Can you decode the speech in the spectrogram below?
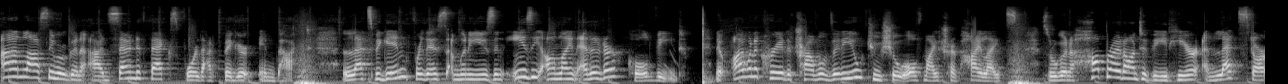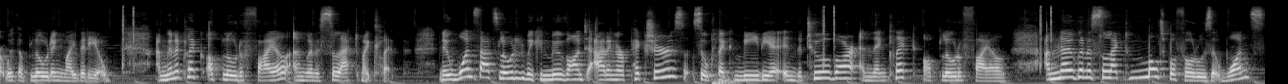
And lastly, we're going to add sound effects for that bigger impact. Let's begin. For this, I'm going to use an easy online editor called Veed. Now I want to create a travel video to show off my trip highlights. So we're going to hop right onto Veed here and let's start with uploading my video. I'm going to click upload a file. I'm going to select my clip. Now once that's loaded, we can move on to adding our pictures. So click media in the toolbar and then click upload a file. I'm now going to select multiple photos at once.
